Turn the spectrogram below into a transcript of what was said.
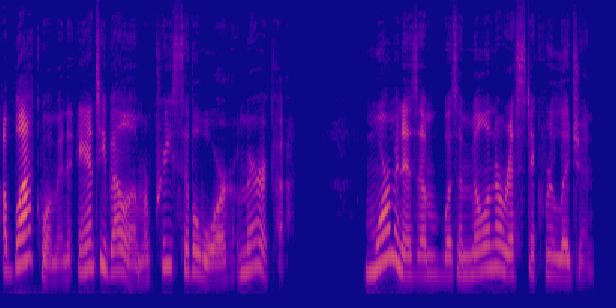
a black woman in antebellum or pre Civil War America. Mormonism was a millenaristic religion.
